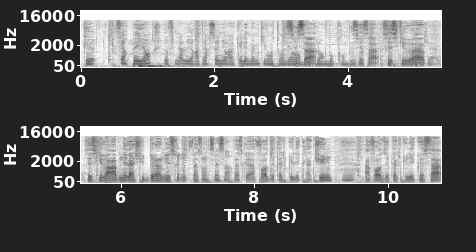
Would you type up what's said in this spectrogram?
que tout faire payant. Et au final, il y aura personne, il y aura que les mêmes qui vont tourner en ça. boucle, en boucle, en boucle. C'est ça. C'est ce qui va, euh, c'est ce qui va ramener la chute de l'industrie de toute façon. C'est ça. Parce qu'à force de calculer que la thune, Mm. à force de calculer que ça,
